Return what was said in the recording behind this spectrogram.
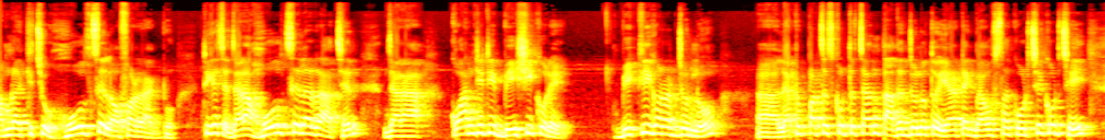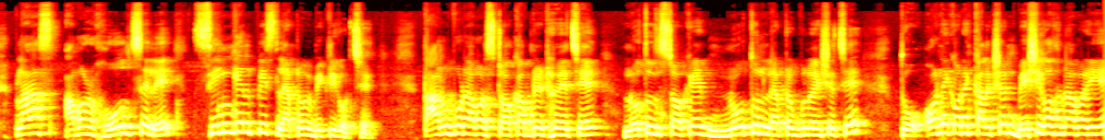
আমরা কিছু হোলসেল অফার রাখব, ঠিক আছে? যারা হোলসেলাররা আছেন, যারা কোয়ান্টিটি বেশি করে বিক্রি করার জন্য ল্যাপটপ পারচেস করতে চান, তাদের জন্য তো এয়ারটেক ব্যবস্থা করছে করছেই প্লাস আবার হোলসেলে সিঙ্গেল পিস ল্যাপটপে বিক্রি করছে। তার উপরে আবার স্টক আপডেট হয়েছে, নতুন স্টকের নতুন ল্যাপটপগুলো এসেছে। তো অনেক অনেক কালেকশন বেশি কথা না বাড়িয়ে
